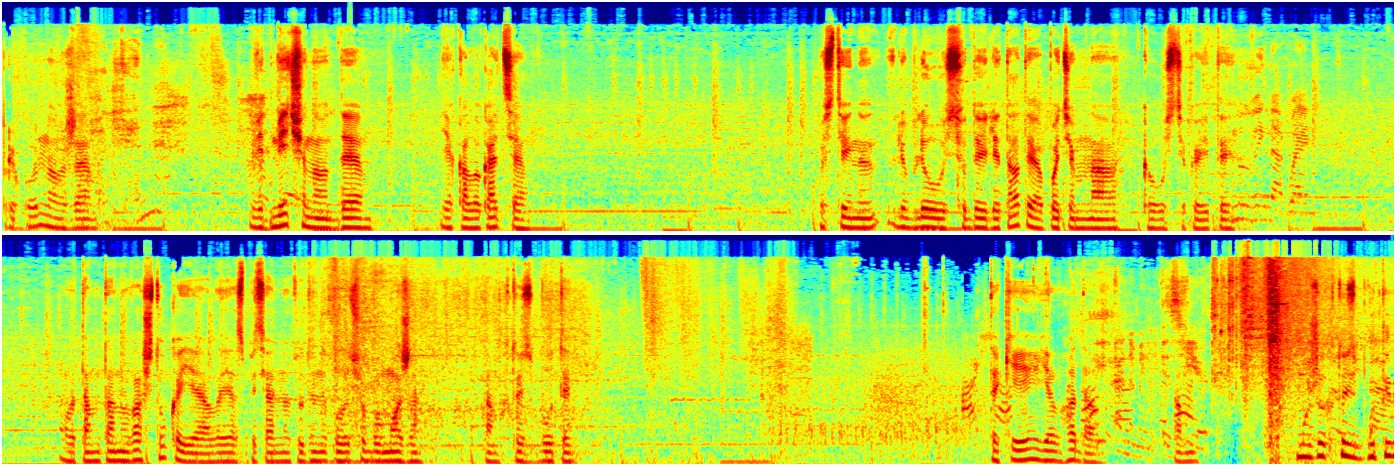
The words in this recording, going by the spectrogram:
Прикольно вже відмічено, де яка локація. Постійно люблю сюди літати, а потім на Каустіка йти. О, там та нова штука є, але я спеціально туди не полечу, бо може там хтось бути. Такі я вгадав. Here. Може хтось бути.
